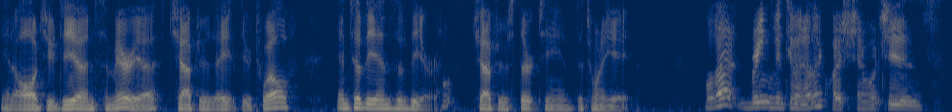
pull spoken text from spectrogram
in all Judea and Samaria, chapters 8 through 12, and to the ends of the earth, chapters 13 to 28. Well, that brings me to another question, which is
